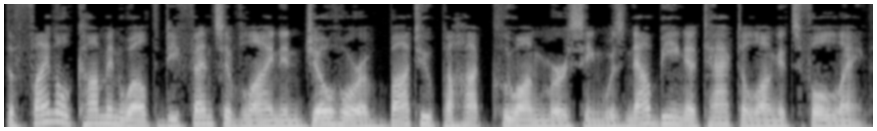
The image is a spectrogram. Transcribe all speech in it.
The final Commonwealth defensive line in Johor of Batu Pahat Kluang Mersing was now being attacked along its full length.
